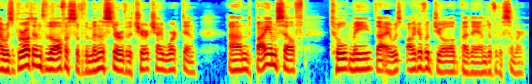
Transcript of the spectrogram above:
I was brought into the office of the minister of the church I worked in, and by himself told me that I was out of a job by the end of the summer.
